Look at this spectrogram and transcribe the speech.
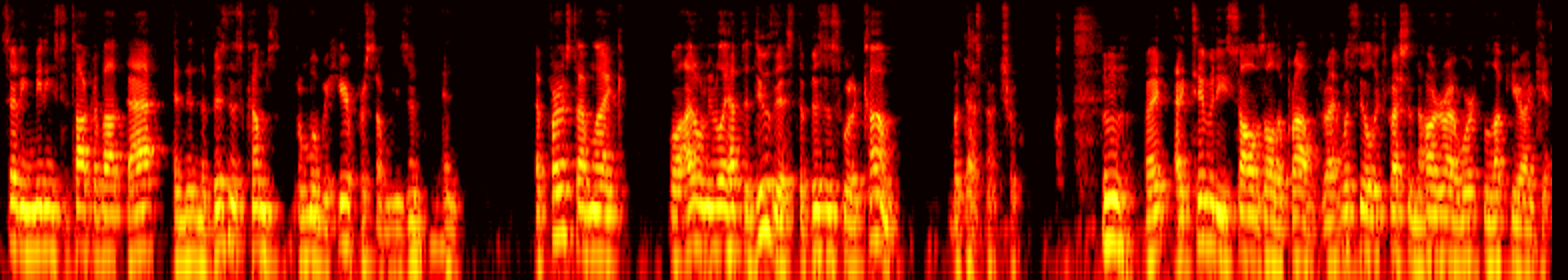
setting meetings to talk about that. And then the business comes from over here for some reason. And at first I'm like, well, I don't really have to do this. The business would have come, but that's not true. Mm. Right? Activity solves all the problems, right? What's the old expression? The harder I work, the luckier I get.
